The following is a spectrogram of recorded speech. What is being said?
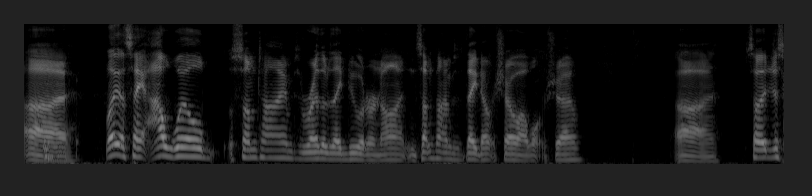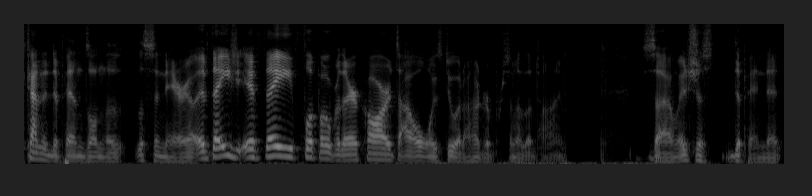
Uh, like I say, I will sometimes, whether they do it or not, and sometimes if they don't show, I won't show. Uh, so it just kind of depends on the, the scenario. If they if they flip over their cards, I always do it 100% of the time. So it's just dependent.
